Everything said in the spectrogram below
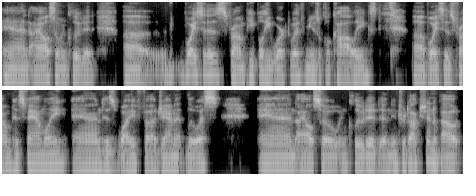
And I also included uh, voices from people he worked with, musical colleagues, uh, voices from his family and his wife, uh, Janet Lewis. And I also included an introduction about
